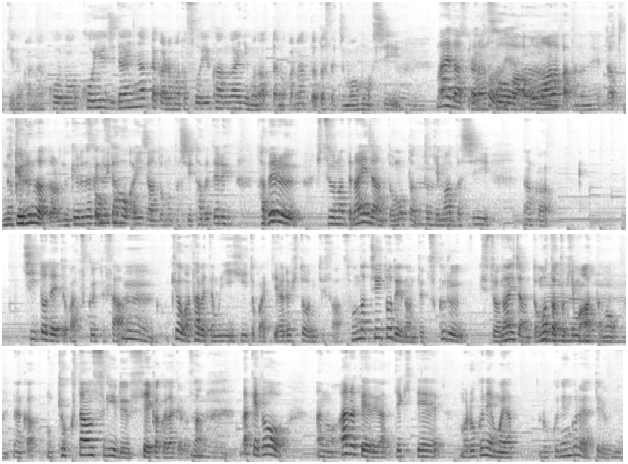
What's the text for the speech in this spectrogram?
なんていうのかなこのこういう時代になったからまたそういう考えにもなったのかなって私たちも思うし。前だったらそうは思わなかったのね。だ抜けるんだったら抜けるだけ抜いた方がいいじゃんと思ったし食べてる食べる必要なんてないじゃんと思った時もあったし、なんかチートデイとか作ってさ、うん。今日は食べてもいい日とか言ってやる人を見てさそんなチートデイなんて作る必要ないじゃんと思った時もあったの、うんなんかもう極端すぎる性格だけどさ、だけどあのある程度やってきて、まあ、6年もや6年ぐらいやってるよね。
